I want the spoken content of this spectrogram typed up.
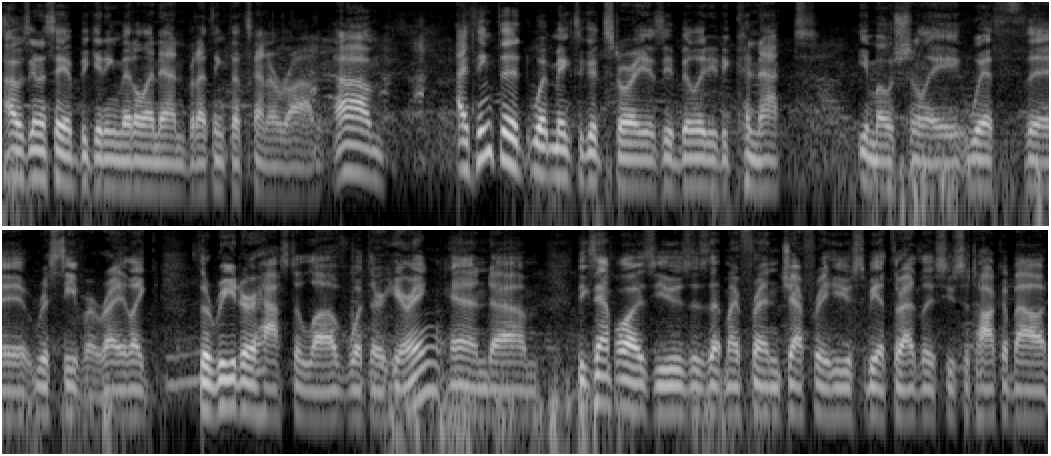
I was going to say a beginning, middle, and end, but I think that's kind of wrong. Um, I think that what makes a good story is the ability to connect emotionally with the receiver, right? Like the reader has to love what they're hearing. And um, the example I always use is that my friend Jeffrey, who used to be at Threadless, used to talk about,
